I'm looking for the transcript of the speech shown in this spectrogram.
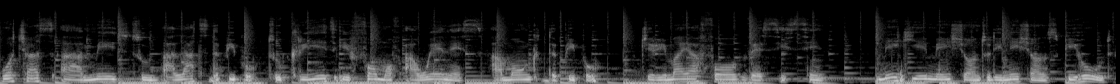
Watchers are made to alert the people, to create a form of awareness among the people. Jeremiah 4, verse 16. Make ye mention to the nations, behold,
